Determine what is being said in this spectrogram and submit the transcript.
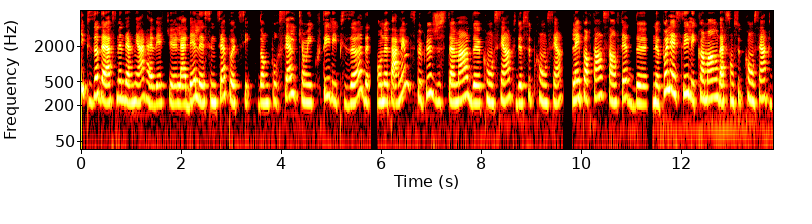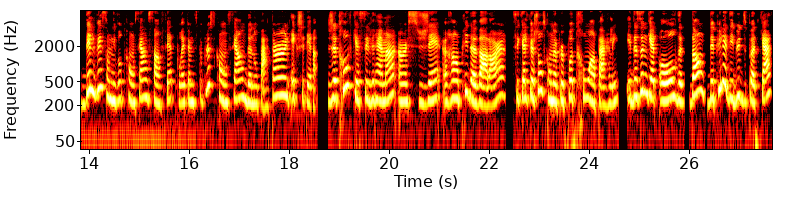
l'épisode de la semaine dernière avec euh, la belle Cynthia Potier. Donc, pour celles qui ont écouté l'épisode, on a parlé un petit peu plus justement de conscient puis de subconscient. L'importance, en fait, de ne pas laisser les commandes à son subconscient puis d'élever son niveau de conscience, en fait, pour être un petit peu plus consciente de nos patterns, etc. Je trouve que c'est vraiment un sujet rempli de valeurs. C'est quelque chose qu'on ne peut pas trop en parler. It doesn't get old. Donc, depuis le début du podcast,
